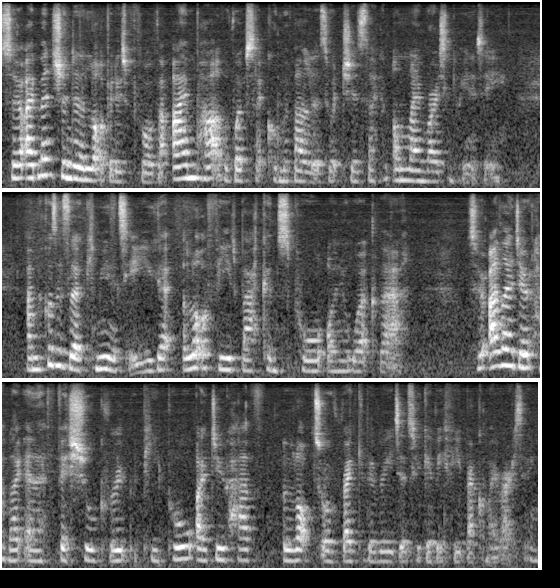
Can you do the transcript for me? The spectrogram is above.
So I've mentioned in a lot of videos before that I'm part of a website called Movellas which is like an online writing community and because it's a community you get a lot of feedback and support on your work there. So as I don't have like an official group of people I do have lots of regular readers who give me feedback on my writing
